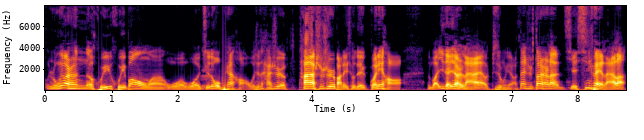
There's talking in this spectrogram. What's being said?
荣耀上的回回报吗？我我觉得我不看好，我觉得还是踏踏实实把这个球队管理好，对吧？一点一点来最重要。但是当然了，也新帅也来了。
